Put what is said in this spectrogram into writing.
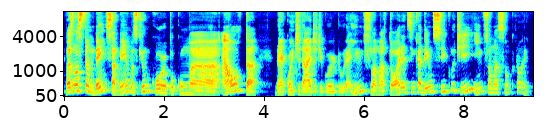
mas nós também sabemos que um corpo com uma alta né, quantidade de gordura inflamatória desencadeia um ciclo de inflamação crônica.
